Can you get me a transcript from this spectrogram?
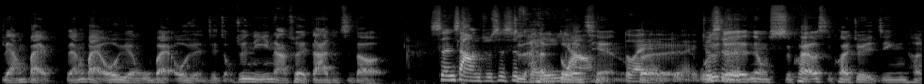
两百两百欧元、五百欧元这种，就是你一拿出来，大家就知道身上就是就是很多羊，钱。对对，我就觉得那种十块、二十块就已经很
